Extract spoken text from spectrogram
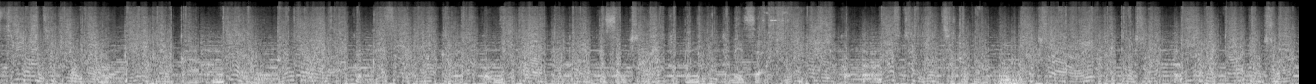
స్త్రీ విద్య కేంద్రాలు పెళ్ళి ఆశల సంక్షేమానికి పెద్దపీట వేశారు మహిళలకు ఇల్లు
